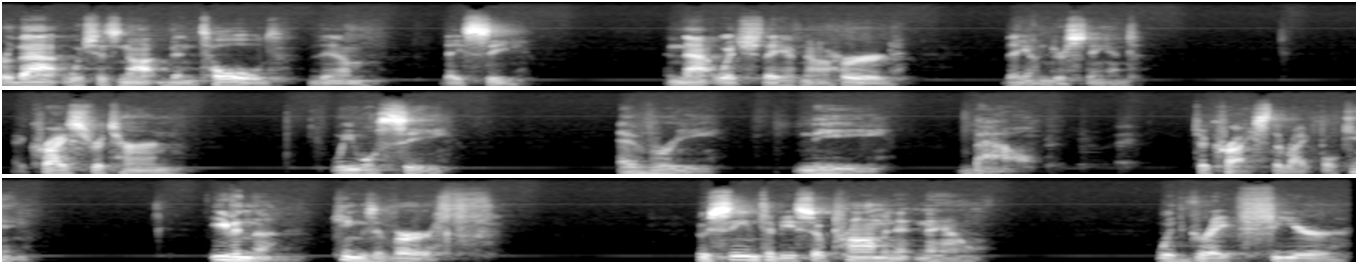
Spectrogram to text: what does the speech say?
For that which has not been told them, they see, and that which they have not heard, they understand. At Christ's return, we will see every knee bow to Christ, the rightful king. Even the kings of earth, who seem to be so prominent now, with great fear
